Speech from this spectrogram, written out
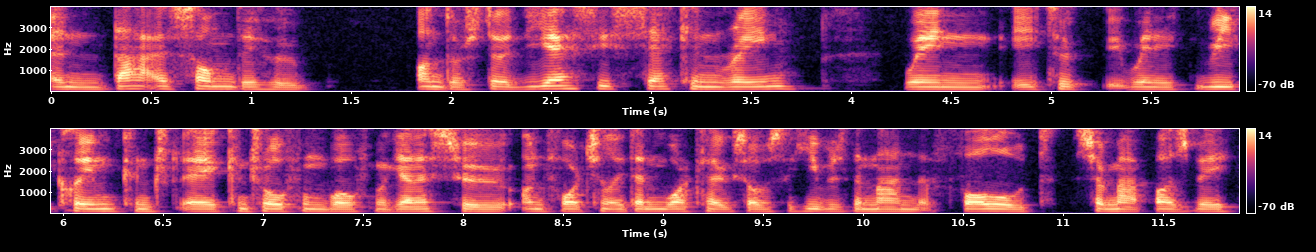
And that is somebody who understood. Yes, his second reign when he took when he reclaimed con- uh, control from Wilf McGuinness, who unfortunately didn't work out. So obviously he was the man that followed Sir Matt Busby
